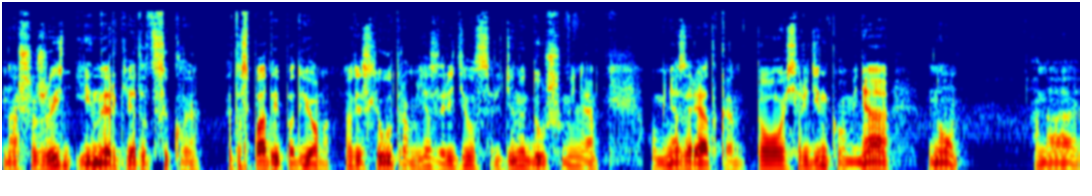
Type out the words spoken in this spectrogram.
наша жизнь и энергия — это циклы, это спады и подъемы. Вот если утром я зарядился, ледяной душ у меня, у меня зарядка, то серединка у меня, ну, она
